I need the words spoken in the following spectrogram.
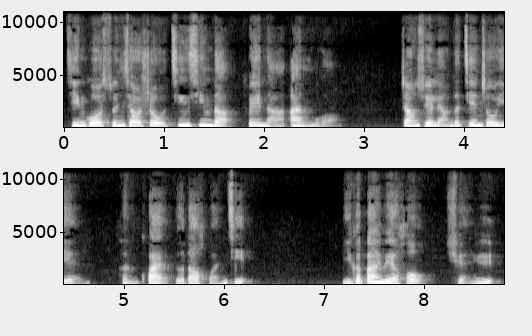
经过孙教授精心的推拿按摩，张学良的肩周炎很快得到缓解，一个半月后痊愈。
